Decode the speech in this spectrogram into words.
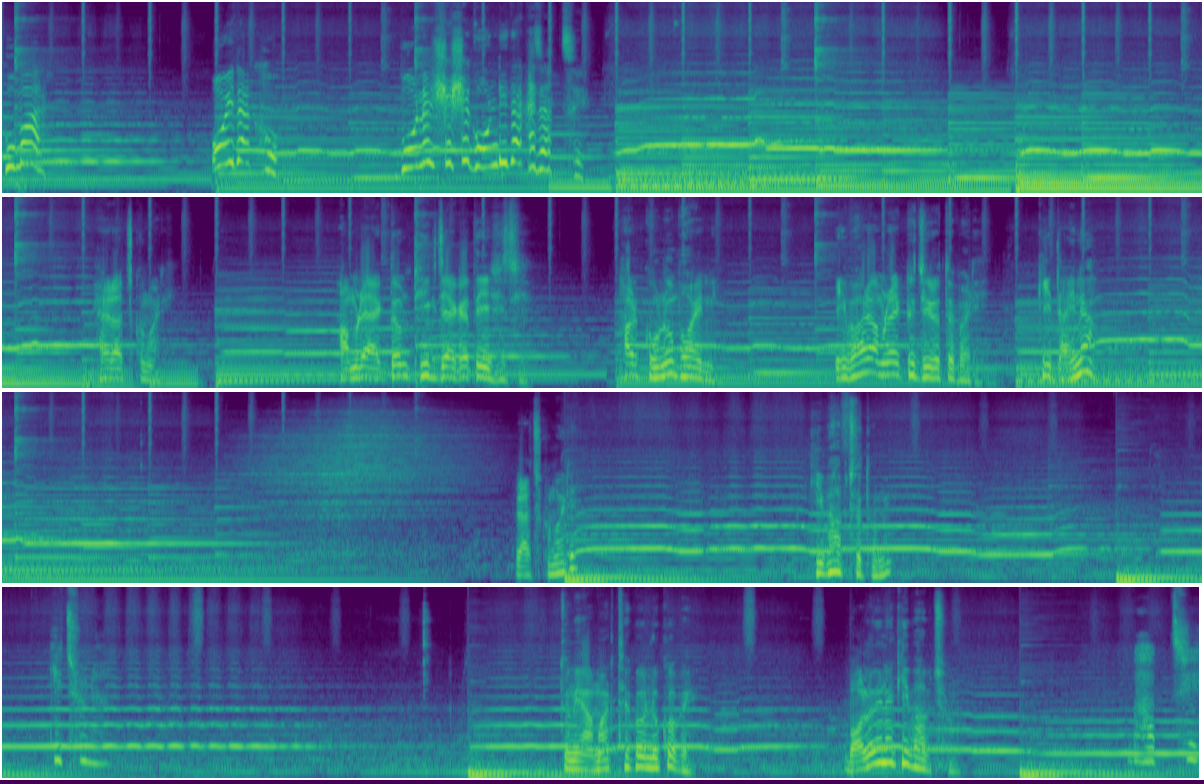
কুমার ওই দেখো বনের শেষে গন্ডি দেখা যাচ্ছে। হ্যাঁ রাজকুমারী। আমরা একদম ঠিক জায়গাতে এসেছি। আর কোনো ভয় নেই। এবার আমরা একটু জিরোতে পারি। কি তাই না? রাজকুমারী কি ভাবছ তুমি? কিছু না। তুমি আমার থেকেও লুকোবে? বলোই না কি ভাবছ? ভাবছি।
